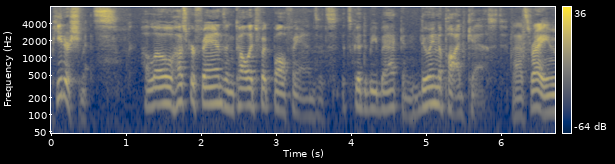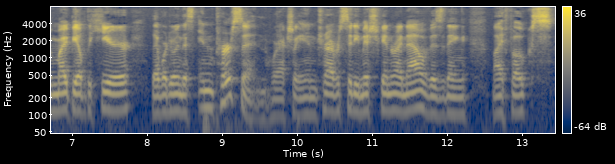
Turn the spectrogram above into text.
Peter Schmitz. Hello, Husker fans and college football fans. It's it's good to be back and doing a podcast. That's right. You might be able to hear that we're doing this in person. We're actually in Traverse City, Michigan right now, visiting my folks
